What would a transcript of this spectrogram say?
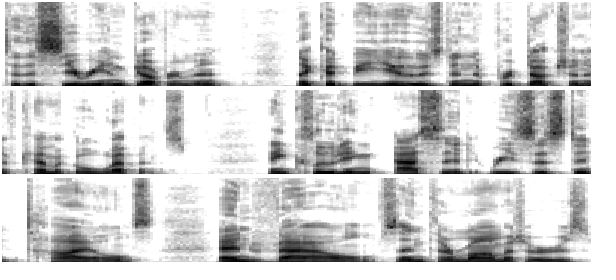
to the Syrian government that could be used in the production of chemical weapons, including acid resistant tiles and valves and thermometers,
